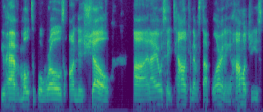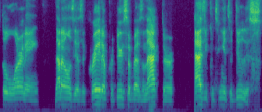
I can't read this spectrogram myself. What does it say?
you have multiple roles on this show. Uh, and I always say talent can never stop learning. How much are you still learning, not only as a creator, producer, but as an actor, as you continue to do this?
